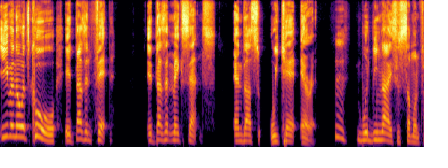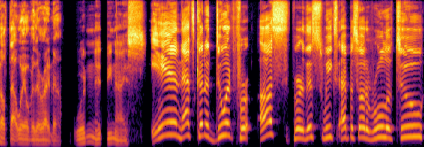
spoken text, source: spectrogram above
even though it's cool, it doesn't fit. It doesn't make sense. And thus, we can't air it. Hmm. Would be nice if someone felt that way over there right now. Wouldn't it be nice? And that's going to do it for us for this week's episode of Rule of Two.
